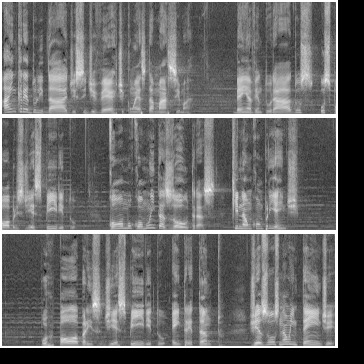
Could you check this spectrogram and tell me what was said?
A incredulidade se diverte com esta máxima: Bem-aventurados os pobres de espírito, como com muitas outras que não compreende. Por pobres de espírito, entretanto, Jesus não entende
